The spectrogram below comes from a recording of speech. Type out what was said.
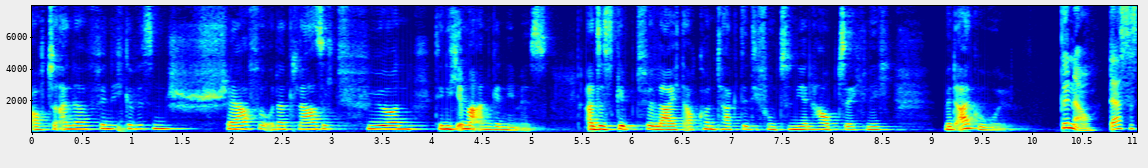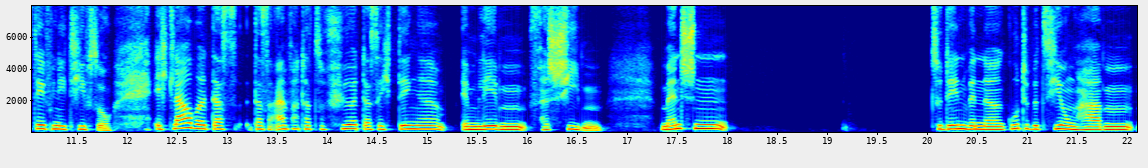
auch zu einer, finde ich, gewissen Schärfe oder Klarsicht führen, die nicht immer angenehm ist. Also es gibt vielleicht auch Kontakte, die funktionieren hauptsächlich mit Alkohol. Genau, das ist definitiv so. Ich glaube, dass das einfach dazu führt, dass sich Dinge im Leben verschieben. Menschen, zu denen wir eine gute Beziehung haben,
